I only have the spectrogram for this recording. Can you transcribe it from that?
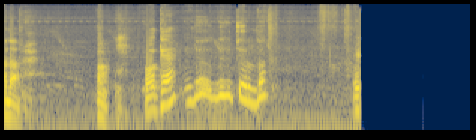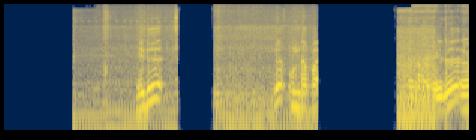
അതാ. ആ ഓക്കെ. ചെറുതാ. ഇത് ഇത് ഉണ്ടപ്പ. ഇത് ഇത് ഉമ്മാനുള്ളത്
